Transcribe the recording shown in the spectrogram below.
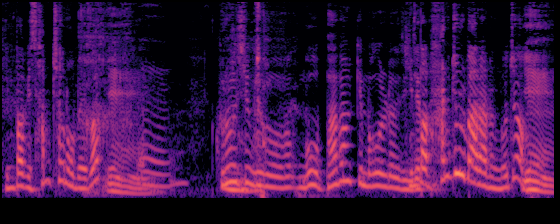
김밥이 3,500원? 예. 네. 그런 식으로 뭐 밥 한 끼 먹으려고 이제 김밥 한줄 말하는 거죠? 예.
